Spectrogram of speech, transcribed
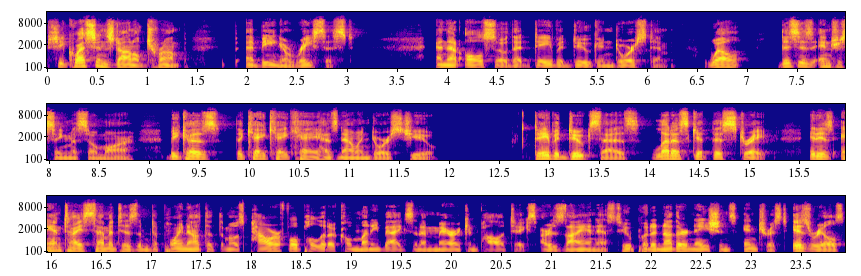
she questions Donald Trump at being a racist and that also that David Duke endorsed him. Well, this is interesting, Miss Omar, because the KKK has now endorsed you. David Duke says, Let us get this straight. It is anti Semitism to point out that the most powerful political moneybags in American politics are Zionists who put another nation's interest, Israel's,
